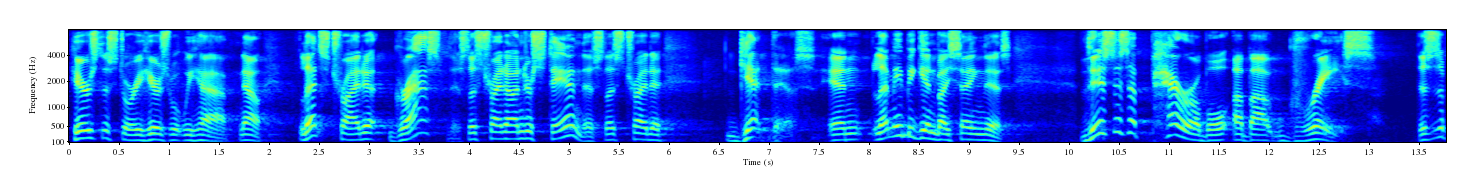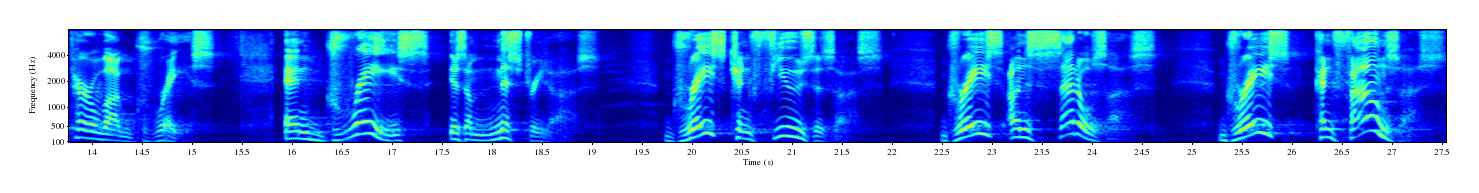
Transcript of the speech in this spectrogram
Here's the story. Here's what we have. Now, let's try to grasp this. Let's try to understand this. Let's try to get this. And let me begin by saying this this is a parable about grace. This is a parable about grace. And grace is a mystery to us. Grace confuses us. Grace unsettles us. Grace confounds us.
